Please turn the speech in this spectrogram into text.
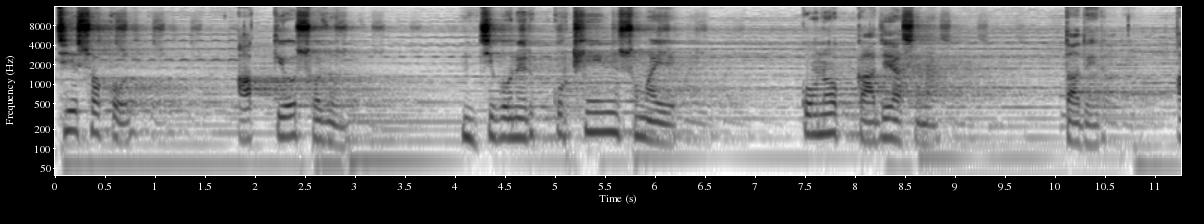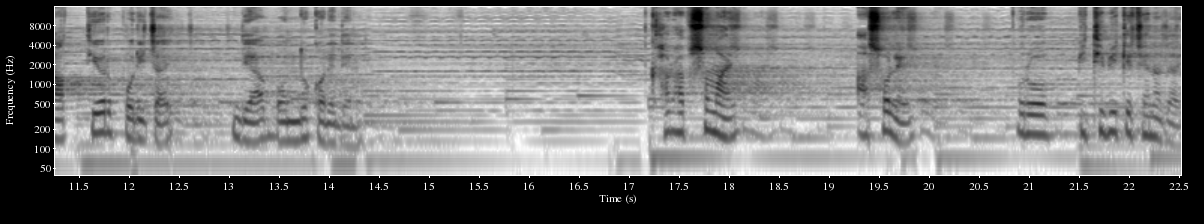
যে সকল আত্মীয় স্বজন জীবনের কঠিন সময়ে কোনো কাজে আসে না। তাদের আত্মীয়র পরিচয় দেয়া বন্ধ করে দেন। খারাপ সময় আসলে পুরো পৃথিবীকে চেনা যায়।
